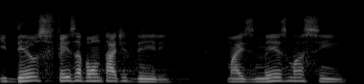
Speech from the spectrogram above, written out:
E Deus fez a vontade dele, mas mesmo assim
